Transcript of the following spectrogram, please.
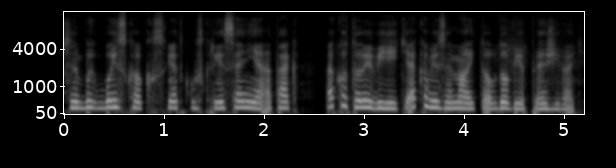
že sme blízko k sviatku skriesenia a tak. Ako to vy vidíte? Ako by sme mali to obdobie prežívať?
